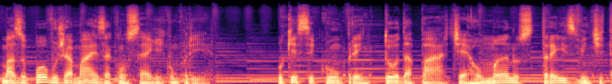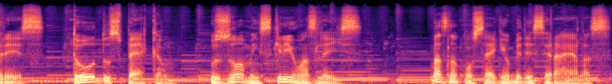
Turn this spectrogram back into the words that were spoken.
mas o povo jamais a consegue cumprir. O que se cumpre em toda parte é Romanos 3:23. Todos pecam. Os homens criam as leis, mas não conseguem obedecer a elas.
